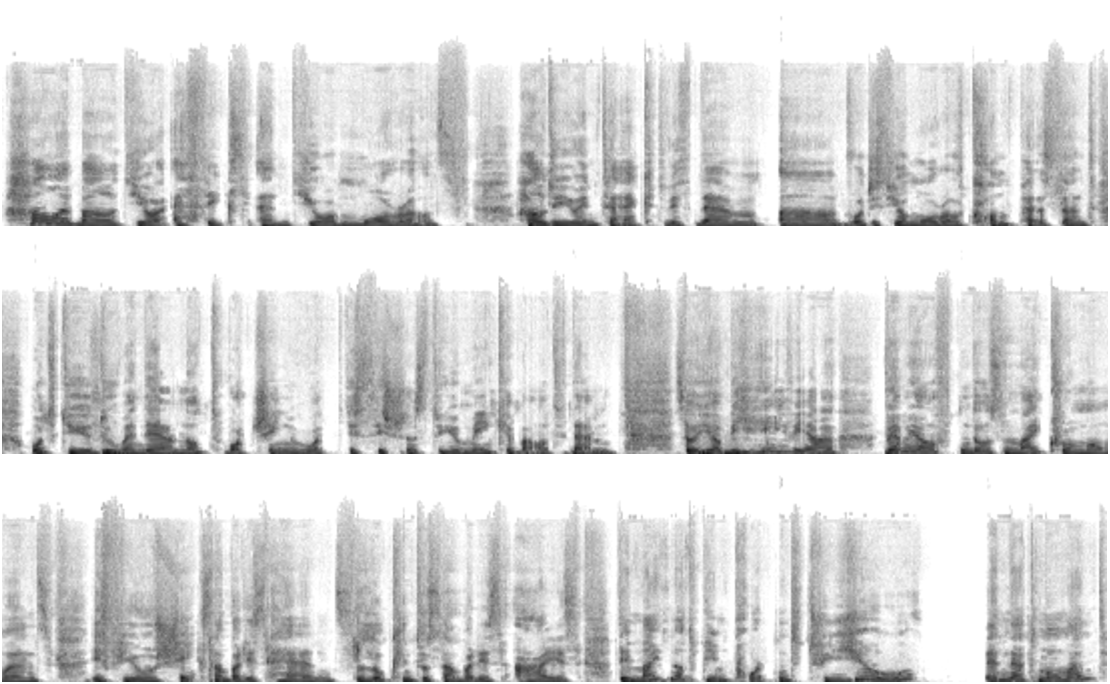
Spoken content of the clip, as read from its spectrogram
How about your ethics and your morals? How do you interact with them? Uh, what is your moral compass? And what do you do hmm. when they are not watching? What decisions do you make about them? So mm-hmm. your behavior, very often those micro moments, if you shake somebody's hands, look into somebody's eyes, they might not be important to you in that moment,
